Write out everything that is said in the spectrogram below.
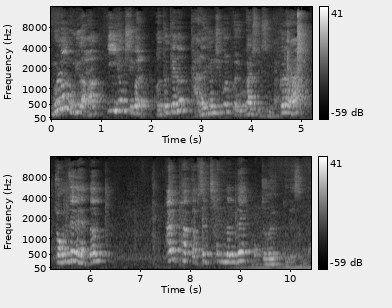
물론 우리가 이 형식을 어떻게든 다른 형식으로 끌고 갈 수 있습니다. 그러나 조금 전에 했던 알파 값을 찾는 데 목적을 두겠습니다.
